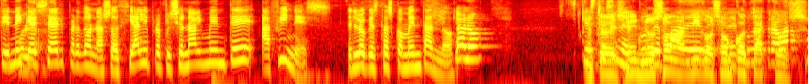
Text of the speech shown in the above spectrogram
tiene que ser, perdona, social y profesionalmente afines, es lo que estás comentando. Claro. Que Entonces, en el no son amigos, son contactos.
